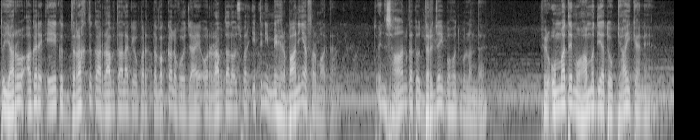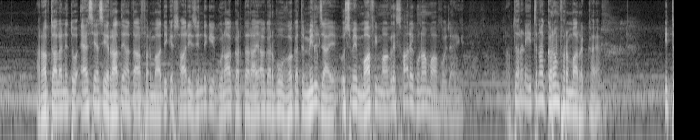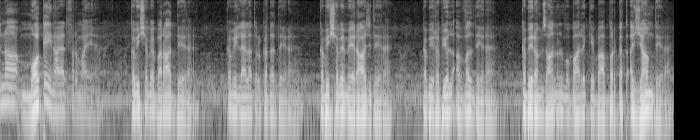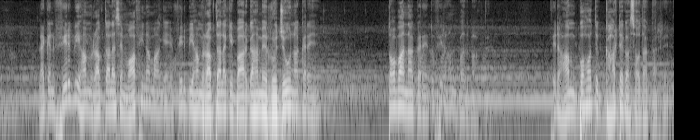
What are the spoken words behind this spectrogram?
تو یارو، اگر ایک درخت کا رب تعالیٰ کے اوپر توکل ہو جائے اور رب تعالیٰ اس پر اتنی مہربانیاں فرماتا ہے، تو انسان کا تو درجہ ہی بہت بلند ہے۔ پھر امت محمدیہ تو کیا ہی کہنے؟ ہیں رب تعالیٰ نے تو ایسے ایسے راتیں عطا فرما دی کہ ساری زندگی گناہ کرتا رہے، اگر وہ وقت مل جائے، اس میں معافی مانگ لے، سارے گناہ معاف ہو جائیں گے۔ رب تعالیٰ نے اتنا کرم فرما رکھا ہے، اتنا موقع عنایت فرمائے ہیں۔ کبھی شب برات دے رہا ہے، کبھی للت القدر دے رہا ہے، کبھی شب معراج دے رہا ہے، کبھی ربیع الاول دے رہا ہے، کبھی رمضان المبارک کے بابرکت ایام دے رہا ہے۔ لیکن پھر بھی ہم رب تعالیٰ سے معافی نہ مانگیں، پھر بھی ہم رب تعالیٰ کی بارگاہ میں رجوع نہ کریں، توبہ نہ کریں، تو پھر ہم بد ہیں۔ پھر ہم بہت گھاٹے کا سودا کر رہے ہیں۔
